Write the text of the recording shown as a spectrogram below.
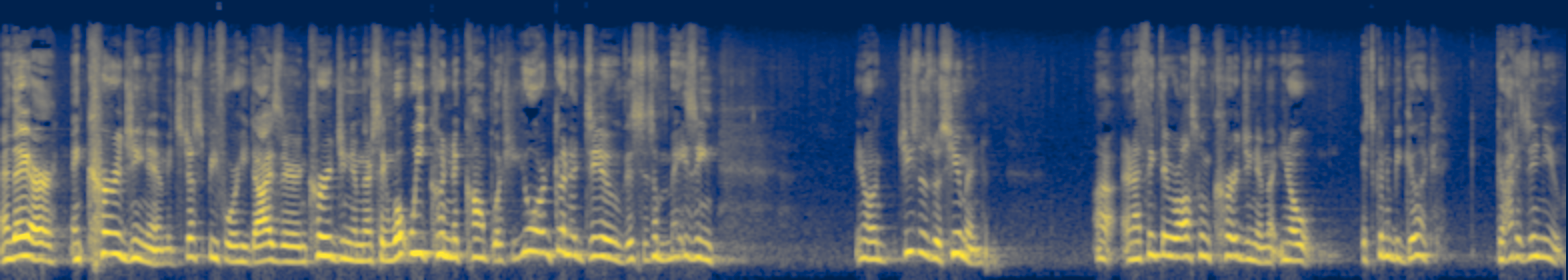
And they are encouraging him. It's just before he dies, they're encouraging him. They're saying, What we couldn't accomplish, you're going to do. This is amazing. You know, Jesus was human. Uh, and I think they were also encouraging him that, you know, it's going to be good. God is in you.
